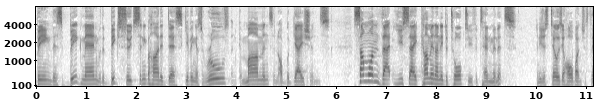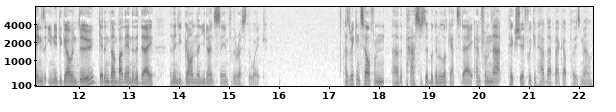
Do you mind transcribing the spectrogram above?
being this big man with a big suit sitting behind a desk giving us rules and commandments and obligations. Someone that you say, Come in, I need to talk to you for 10 minutes. And he just tells you a whole bunch of things that you need to go and do, get them done by the end of the day, and then you're gone, then you don't see him for the rest of the week. As we can tell from uh, the passage that we're going to look at today, and from that picture, if we could have that back up, please, Mel.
